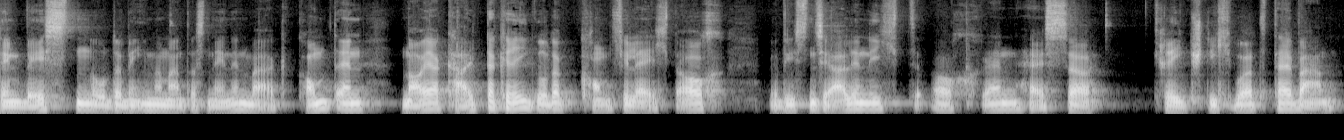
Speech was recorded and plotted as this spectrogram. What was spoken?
den Westen oder wie immer man das nennen mag? Kommt ein neuer Kalter Krieg oder kommt vielleicht auch, wir wissen Sie alle nicht, auch ein heißer Krieg, Stichwort Taiwan?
